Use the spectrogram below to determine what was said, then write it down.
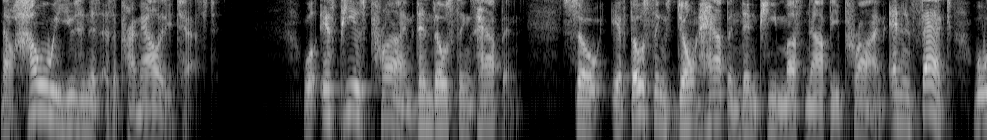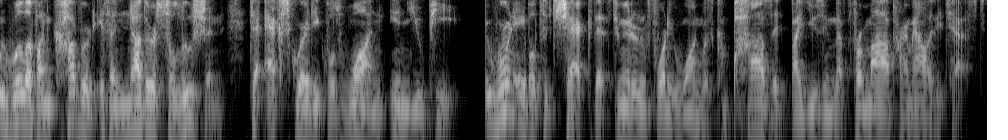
Now, how are we using this as a primality test? Well, if p is prime, then those things happen. So if those things don't happen, then P must not be prime. And in fact, what we will have uncovered is another solution to x squared equals 1 in UP. We weren't able to check that 341 was composite by using the Fermat primality test.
